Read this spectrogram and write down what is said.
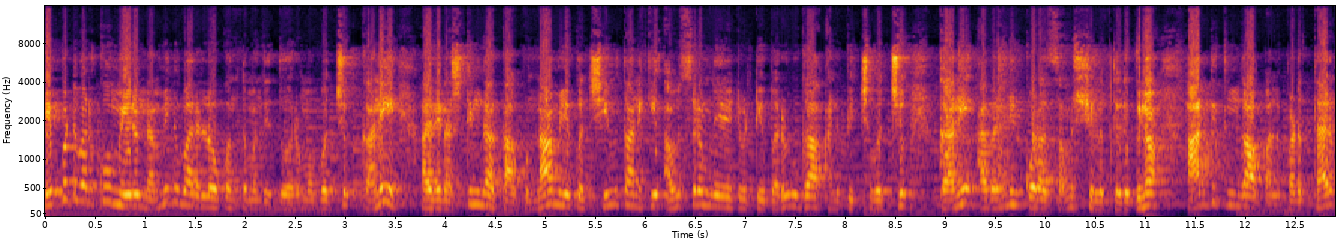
ఇప్పటి వరకు మీరు నమ్మిన వారిలో కొంతమంది దూరం అవ్వచ్చు. కానీ అది నష్టంగా కాకుండా మీ యొక్క జీవితానికి అవసరం లేనటువంటి బరువుగా అనిపించవచ్చు. కానీ అవన్నీ కూడా సమస్యలు తెలుగున ఆర్థికంగా బలపడతారు.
